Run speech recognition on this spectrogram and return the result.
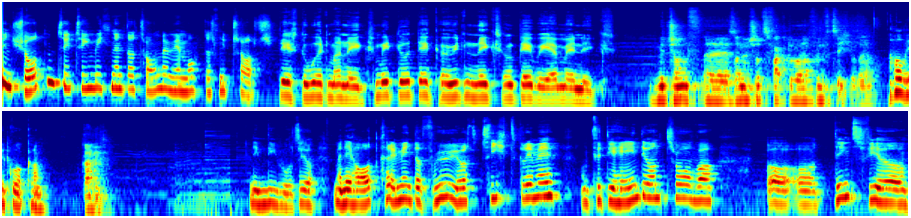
in Schatten, sitze ich mitten in der Sonne. Mir macht das nichts aus. Das tut mir nichts. Mir tut die Kälte nichts und die Wärme nichts. Mit schon äh, Sonnenschutzfaktor 50 oder? Habe ich gar keinen. Gar nicht. Nimm nie was. Ja, meine Hautcreme in der Früh, ja, Gesichtscreme und für die Hände und so, aber äh, äh, Dings für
